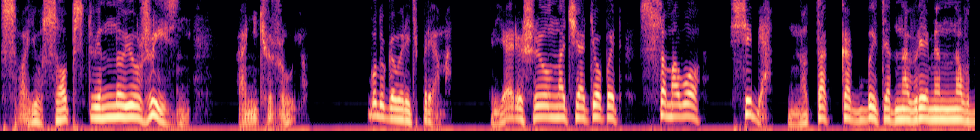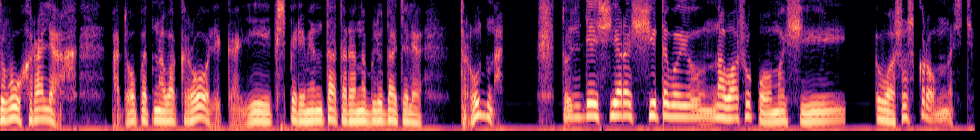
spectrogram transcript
Свою собственную жизнь, а не чужую. Буду говорить прямо. Я решил начать опыт с самого себя. Но так как быть одновременно в двух ролях — подопытного кролика и экспериментатора-наблюдателя трудно, то здесь я рассчитываю на вашу помощь и вашу скромность.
